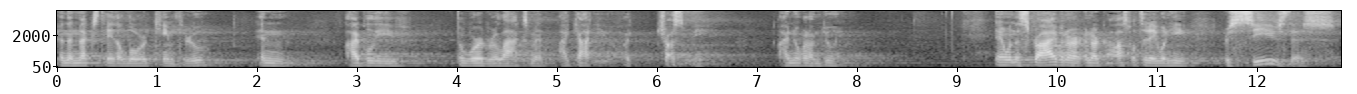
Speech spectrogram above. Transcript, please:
And the next day, the Lord came through, and I believe the word relax meant, I got you. Like, trust me. I know what I'm doing. And when the scribe in our, in our gospel today, when he receives this,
